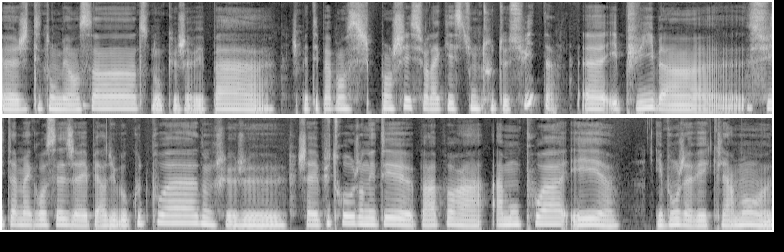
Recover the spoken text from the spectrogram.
euh, j'étais tombée enceinte, donc j'avais pas, je m'étais pas penchée sur la question tout de suite. Euh, et puis, ben, suite à ma grossesse, j'avais perdu beaucoup de poids, donc je, je savais plus trop où j'en étais euh, par rapport à, mon poids et et bon, j'avais clairement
